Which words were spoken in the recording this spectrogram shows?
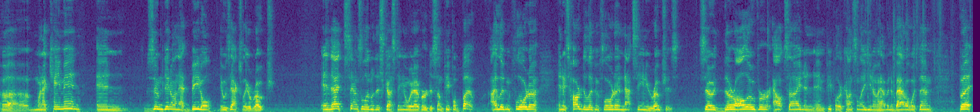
Uh, when I came in and zoomed in on that beetle, it was actually a roach. And that sounds a little disgusting or whatever to some people, but I live in Florida and it's hard to live in Florida and not see any roaches. So they're all over outside and, and people are constantly, you know, having a battle with them. But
